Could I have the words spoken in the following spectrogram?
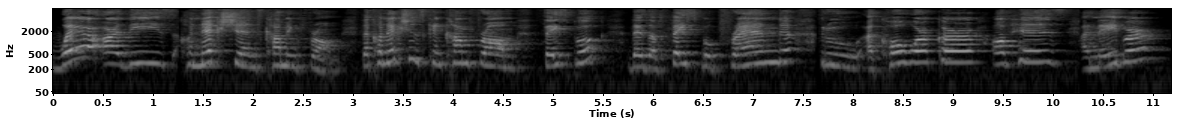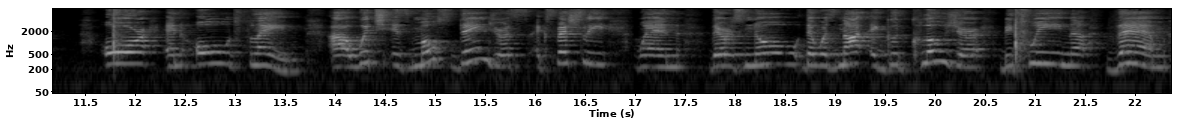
where are these connections coming from? The connections can come from Facebook. There's a Facebook friend through a coworker of his, a neighbor, or an old flame, uh, which is most dangerous, especially when there's no, there was not a good closure between them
